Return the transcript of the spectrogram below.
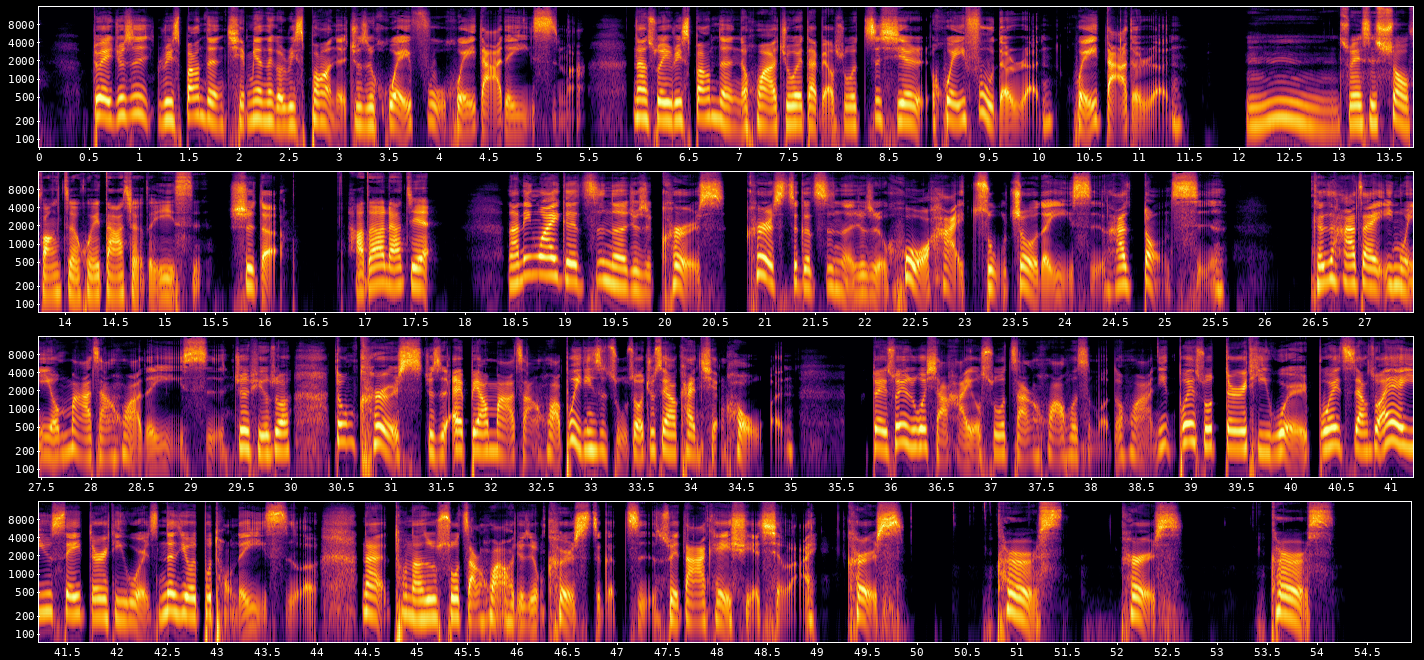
对，就是 respondent 前面那个 respond 就是回复、回答的意思嘛。那所以 respondent 的话，就会代表说这些回复的人、回答的人。嗯，所以是受访者、回答者的意思。是的，好的，了解。那另外一个字呢，就是 curse。curse 这个字呢，就是祸害、诅咒的意思，它是动词。可是他在英文也有骂脏话的意思，就是比如说 "Don't curse"，就是哎，不要骂脏话，不一定是诅咒，就是要看前后文。对，所以如果小孩有说脏话或什么的话，你不会说 "dirty word"，不会这样说，哎，"You say dirty words"，那就有不同的意思了。那通常是说脏话的话，就是用 "curse" 这个字，所以大家可以学起来 "curse"，"curse"，"curse"。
